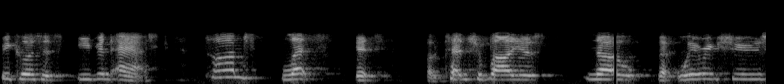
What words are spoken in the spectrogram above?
Because it's even asked. TOMS lets its potential buyers know that wearing shoes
